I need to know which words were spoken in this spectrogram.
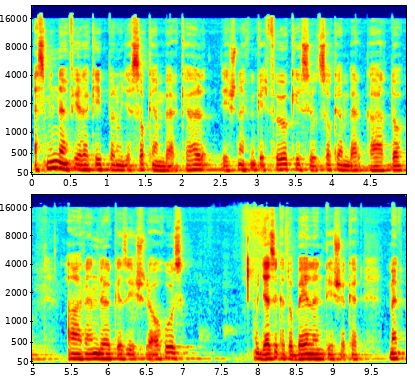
Ezt mindenféleképpen ugye szakember kell, és nekünk egy fölkészült szakembergárda áll rendelkezésre ahhoz, hogy ezeket a bejelentéseket meg,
